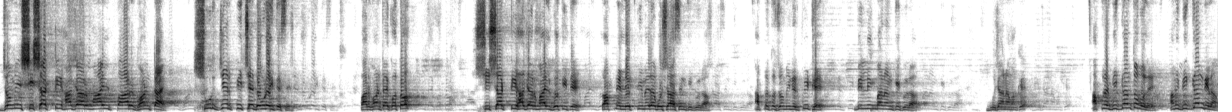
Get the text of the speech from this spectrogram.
জমি ছিষট্টি হাজার মাইল পার ঘন্টায় সূর্যের পিছে দৌড়াইতেছে। পার ঘন্টায় কত? ছিষট্টি হাজার মাইল গতিতে। তো আপনি লেপটি মেরা বসে আছেন কি করে আপনি তো জমিনের পিঠে বিল্ডিং বানান কি করে বুঝান আমাকে। আপনার বিজ্ঞান তো বলে, আমি বিজ্ঞান দিলাম।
